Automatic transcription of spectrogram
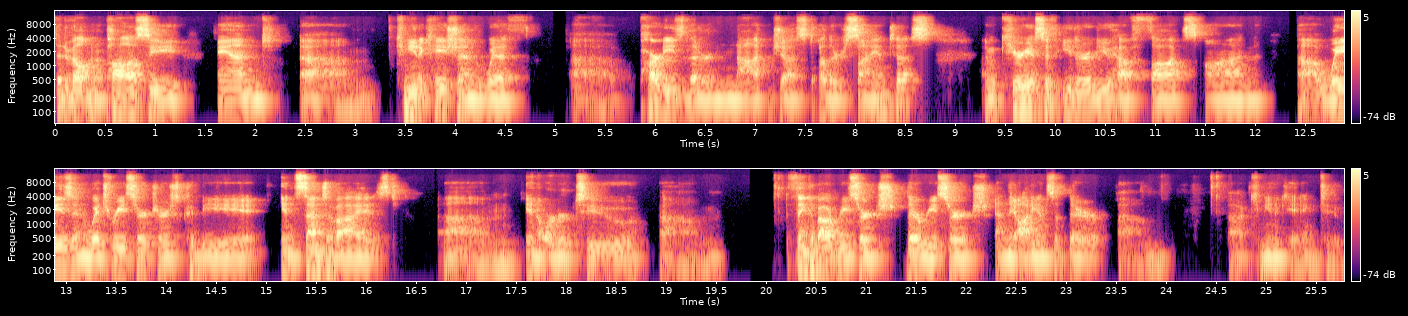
the development of policy and um, communication with uh, parties that are not just other scientists. I'm curious if either of you have thoughts on uh, ways in which researchers could be incentivized um, in order to um, think about research, their research, and the audience that they're um, uh, communicating to.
